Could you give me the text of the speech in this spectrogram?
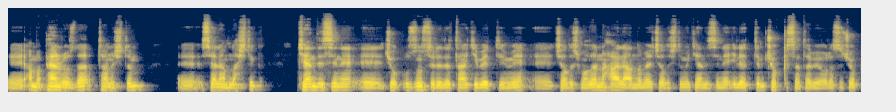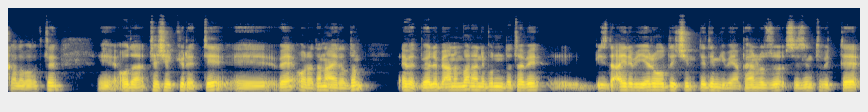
E, ama Penrose'da tanıştım, selamlaştık kendisini e, çok uzun süredir takip ettiğimi, e, çalışmalarını hala anlamaya çalıştığımı kendisine ilettim. Çok kısa tabii orası çok kalabalıktı. E, o da teşekkür etti e, ve oradan ayrıldım. Evet böyle bir anım var. Hani bunun da tabii e, bizde ayrı bir yeri olduğu için dediğim gibi yani Penrose'u sizin tweette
